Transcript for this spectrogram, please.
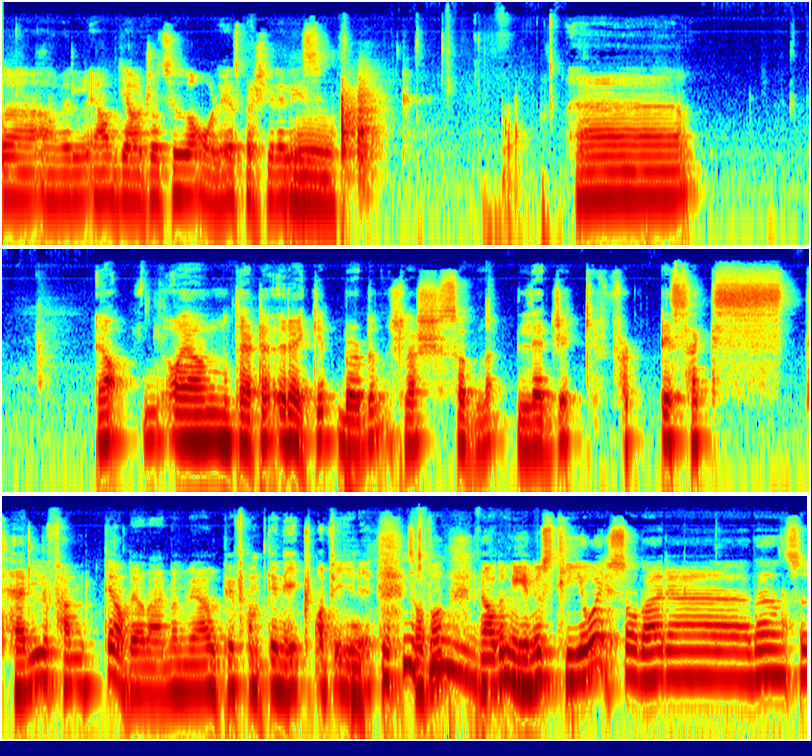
Det er vel Ja, Diageos årlige Special Release. mm, Eh, ja, og jeg noterte røyket bourbon slash sødme Legic 46 til 50 hadde jeg der, men vi er oppe i 59,4 i så fall. Men jeg hadde minus 10 år, så der, eh, der så,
